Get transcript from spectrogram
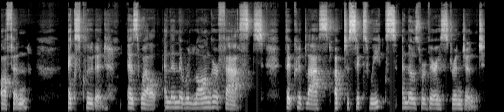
often excluded as well. And then there were longer fasts that could last up to six weeks, and those were very stringent.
